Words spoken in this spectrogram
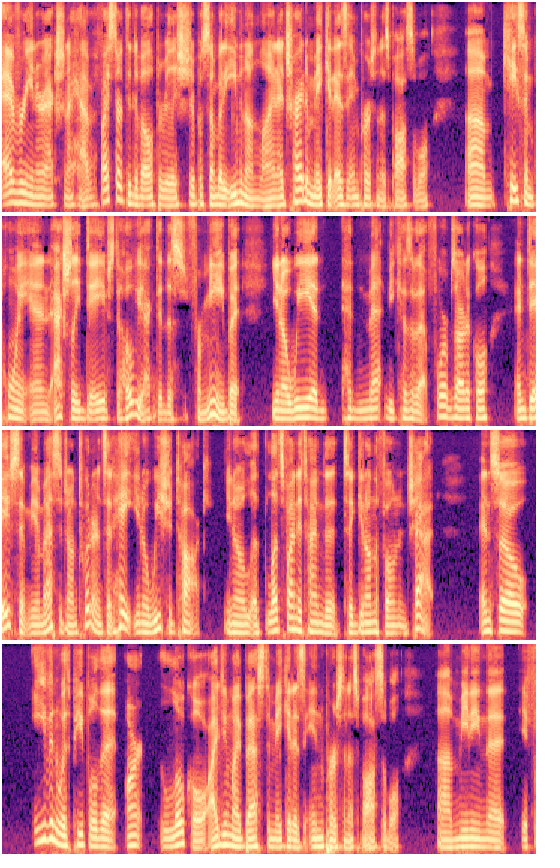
every interaction I have, if I start to develop a relationship with somebody, even online, I try to make it as in person as possible. Um, case in point, and actually Dave Stachowiak did this for me, but you know, we had had met because of that Forbes article, and Dave sent me a message on Twitter and said, "Hey, you know, we should talk. You know, let, let's find a time to to get on the phone and chat." And so, even with people that aren't local, I do my best to make it as in person as possible. Uh, meaning that if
